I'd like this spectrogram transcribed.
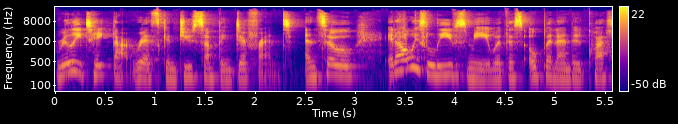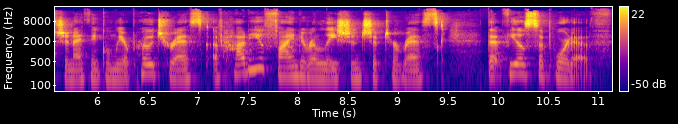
really take that risk and do something different? And so it always leaves me with this open ended question, I think, when we approach risk of how do you find a relationship to risk that feels supportive?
